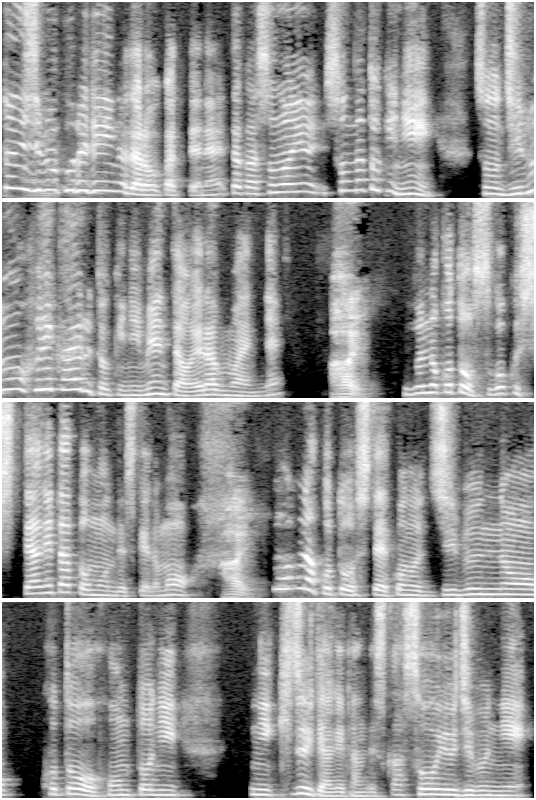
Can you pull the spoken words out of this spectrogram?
当に自分これでいいのだろうかってね。だからそのそんな時に、その自分を振り返る時にメンターを選ぶ前にね、はい、自分のことをすごく知ってあげたと思うんですけども、はい、どんなことをしてこの自分のことを本当にに気づいてあげたんですか？そういう自分に。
